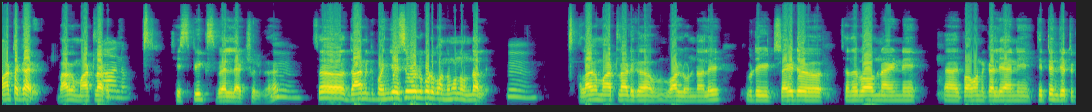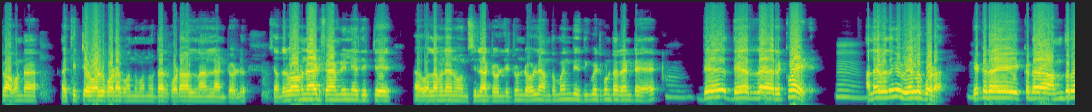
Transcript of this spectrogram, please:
మాటకారి బాగా మాట్లాడాలి అవును స్పీక్స్ వెల్ యాక్చువల్గా మ్మ్. సో దానికి పనిచేసే వాళ్ళు కూడా కొంతమంది ఉండాలి. అలాగ మాట్లాడిగా వాళ్ళు ఉండాలి ఇప్పుడు ఇటు సైడ్ చంద్రబాబు నాయుడిని పవన్ కళ్యాణ్ తిట్టిన తిట్టు కాకుండా తిట్టే వాళ్ళు కూడా కొంతమంది ఉంటారు కొడాలి నాన్న లాంటి వాళ్ళు చంద్రబాబు నాయుడు ఫ్యామిలీనే తిట్టే వల్లమనేని వంశీ లాంటి వాళ్ళు ఇటువంటి వాళ్ళు ఎంతమంది ఎదిగి పెట్టుకుంటారంటే. దే దే ఆర్ రిక్వైర్డ్ మ్మ్. అదే విధంగా వీళ్ళు కూడా ఇక్కడ ఇక్కడ అందరూ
